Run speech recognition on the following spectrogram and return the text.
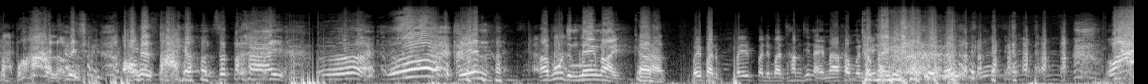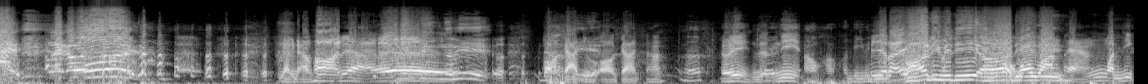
จะบ้าเหรอไม่ใช่อ๋อเป็นสไตล์เหรอสไตล์เออโอ้ชิน มาพูดถึงเพลงหน่อย ครับ ไปปฏิไปปฏิบัติธรรมที่ไหนมาครับวันนี้ทำไมว้ายอะไรกันวะอยากด่าพ่อด้วยอะเอจริงอนะพี่ออกอากาศอยู่ออกอากาศฮะเฮ้ยเดี๋ยวนี่เอาเขาเขาดีวมีอะไร อ๋อดีวีดีอ๋อบอกดีว่าวีวางดีแผงวันที่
